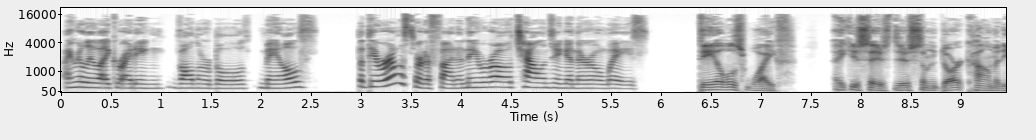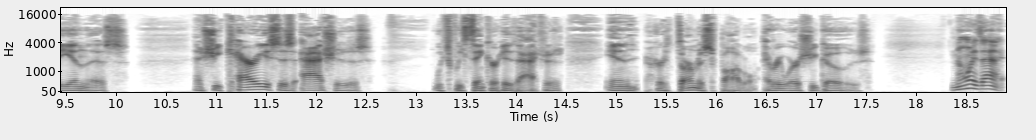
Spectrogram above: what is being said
I really like writing vulnerable males, but they were all sort of fun and they were all challenging in their own ways. Dale's wife, like you say, there's some dark comedy in this, and she carries his ashes, which we think are his ashes, in her thermos bottle everywhere she goes. Not only that,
